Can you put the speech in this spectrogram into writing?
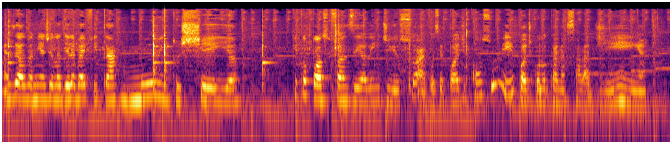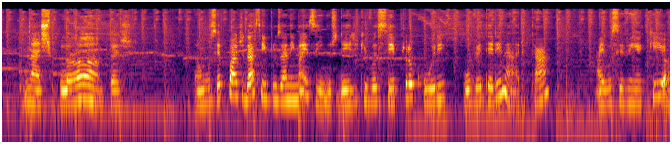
Mas, Elza, a minha geladeira vai ficar muito cheia. O que, que eu posso fazer além disso? Ah, você pode consumir, pode colocar na saladinha, nas plantas. Então, você pode dar sim para os animaizinhos, desde que você procure o veterinário, tá? Aí, você vem aqui, ó.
